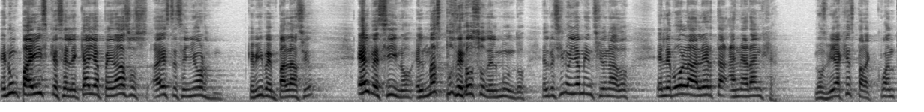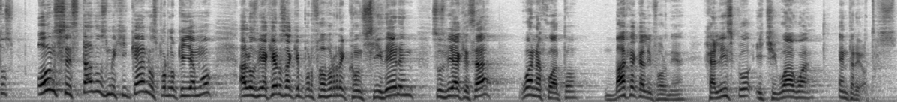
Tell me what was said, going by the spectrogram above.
En un país que se le cae a pedazos a este señor que vive en Palacio, el vecino, el más poderoso del mundo, el vecino ya mencionado, elevó la alerta a naranja. ¿Los viajes para cuántos? 11 estados mexicanos, por lo que llamó a los viajeros a que por favor reconsideren sus viajes a Guanajuato, Baja California, Jalisco y Chihuahua, entre otros.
